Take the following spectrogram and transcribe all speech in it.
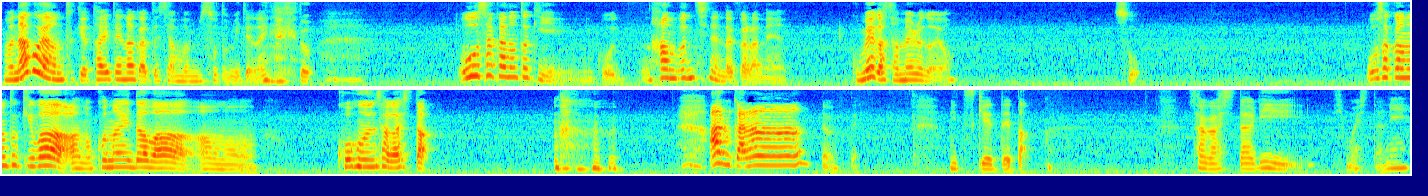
まあ、名古屋の時は大抵なんか私あんまり外見てないんだけど大阪の時にこう半分地点だからねこう目が覚めるのよ。そう。大阪の時はあのこの間はあの古墳探した。あるかなって思って。見つけてた。探したりしましたね。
